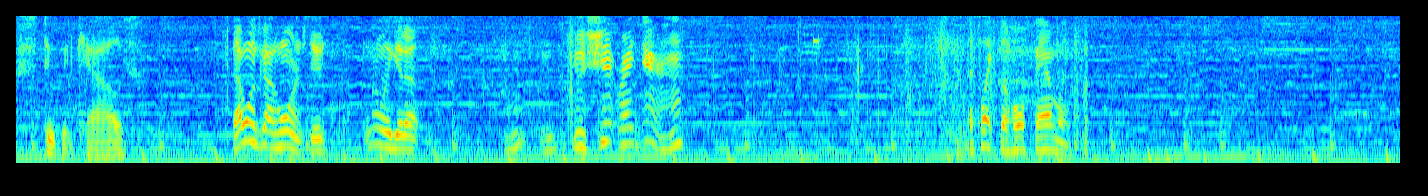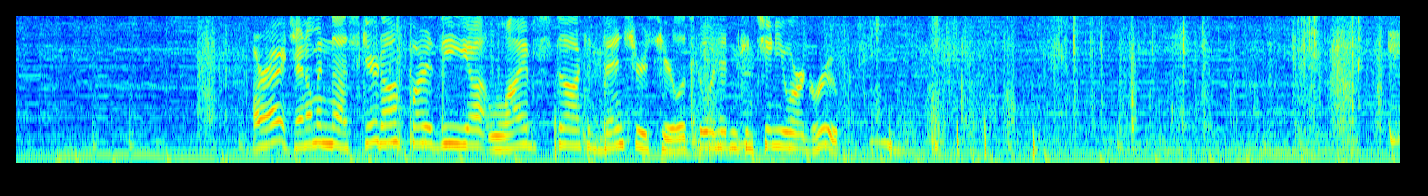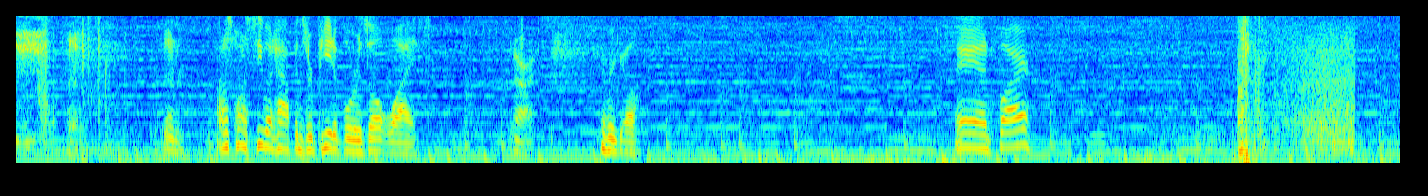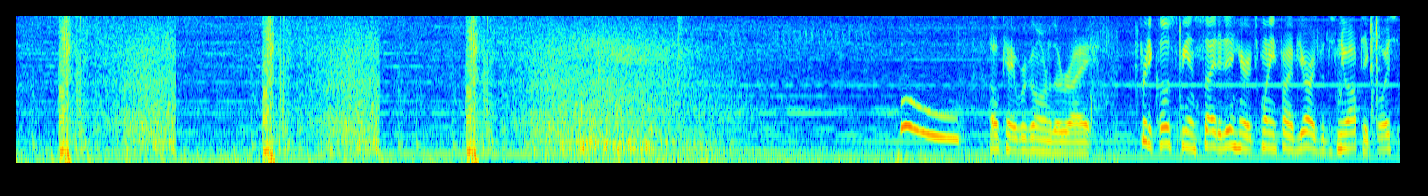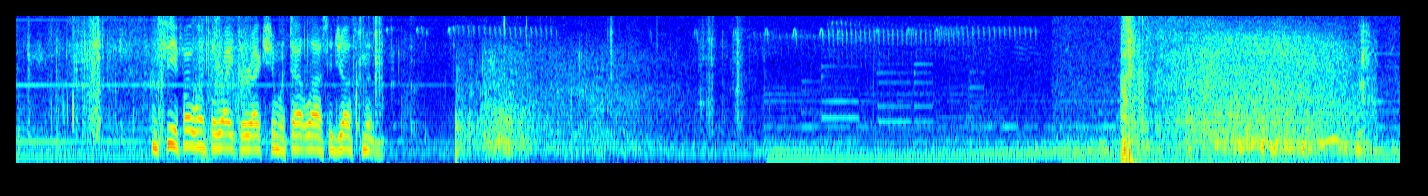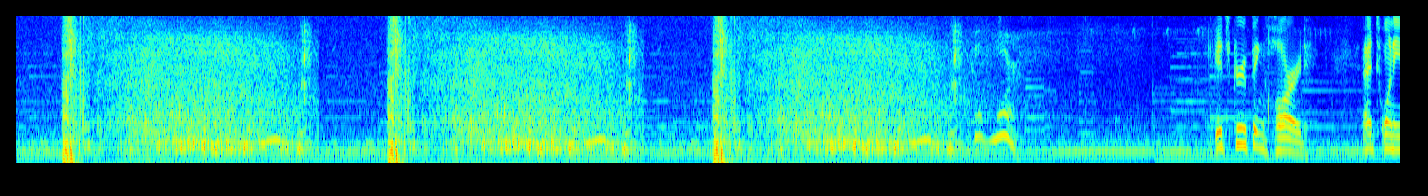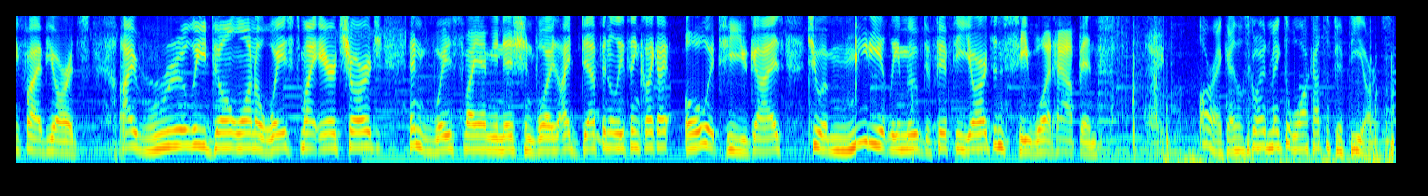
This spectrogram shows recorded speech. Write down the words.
Stupid cows. That one's got horns, dude. I'm gonna get up. Good shit right there, huh? That's like the whole family. All right, gentlemen, uh, scared off by the uh, livestock adventures here. Let's go ahead and continue our group. I just want to see what happens repeatable result wise. All right. Here we go. And fire. Woo. Okay, we're going to the right. Pretty close to being sighted in here at 25 yards with this new optic, boys. Let's see if I went the right direction with that last adjustment. It's grouping hard. at 25 yards. I really don't want to waste my air charge and waste my ammunition, boys. I definitely think like I owe it to you guys to immediately move to 50 yards and see what happens. All right, guys, let's go ahead and make the walk out to 50 yards.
